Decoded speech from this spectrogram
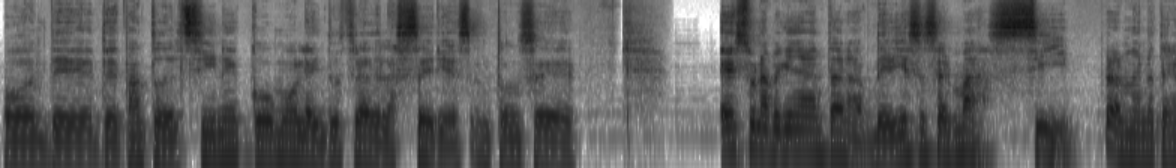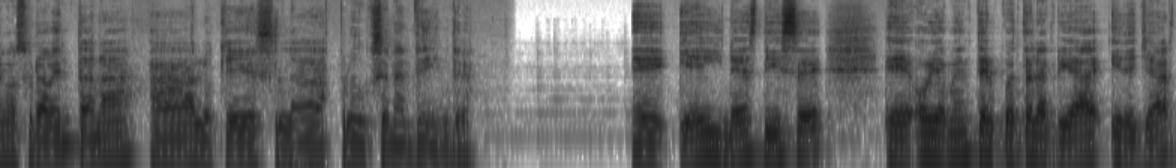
o de, tanto del cine como la industria de las series. Entonces, es una pequeña ventana. ¿Debiese ser más? Sí, pero al menos tenemos una ventana a lo que es las producciones de India. Eh, y Inés dice, eh, obviamente el cuento de la criada y The Yard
